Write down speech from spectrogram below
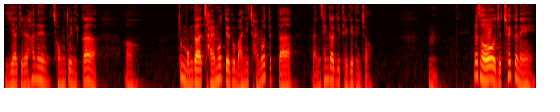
이야기를 하는 정도니까 어, 좀 뭔가 잘못돼도 많이 잘못됐다라는 생각이 들게 되죠. 음. 그래서 이제 최근에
